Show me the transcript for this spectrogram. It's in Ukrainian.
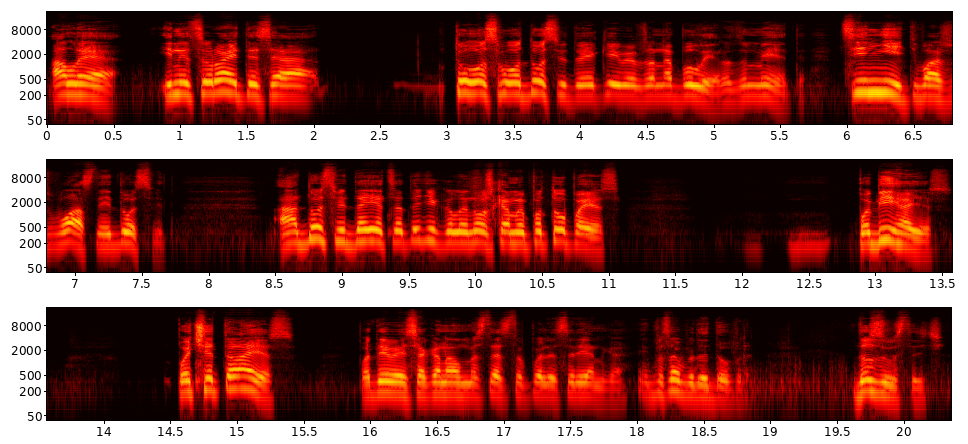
Але і не цурайтеся того свого досвіду, який ви вже набули. Розумієте? Цініть ваш власний досвід. А досвід дається тоді, коли ножками потопаєш, побігаєш, почитаєш, подивишся канал Мистецтво Поля Сиренка, і все буде добре. До зустрічі!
